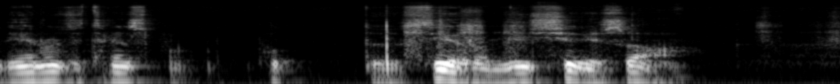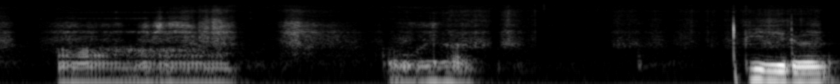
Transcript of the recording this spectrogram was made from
레놀즈 트랜스포트 시어럼 이 식에서 어 우리가 B를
